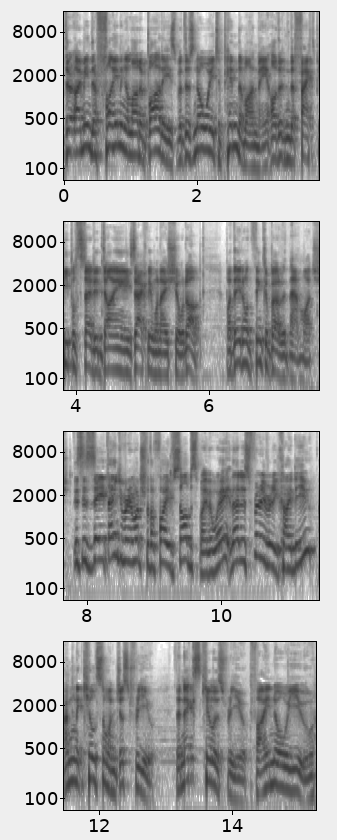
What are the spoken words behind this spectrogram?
They're, I mean, they're finding a lot of bodies, but there's no way to pin them on me other than the fact people started dying exactly when I showed up. but they don't think about it that much. This is Zay. Thank you very much for the five subs, by the way. That is very, very kind of you. I'm gonna kill someone just for you. The next kill is for you. If I know you,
